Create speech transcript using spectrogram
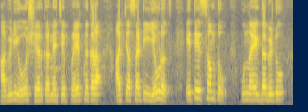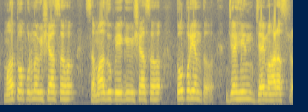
हा व्हिडिओ शेअर करण्याचे प्रयत्न करा. आजच्यासाठी एवढंच. येथेच संपतो. पुन्हा एकदा भेटू महत्त्वपूर्ण विषयासह समाज उपयोगी विषयासह. तोपर्यंत जय हिंद जय महाराष्ट्र.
